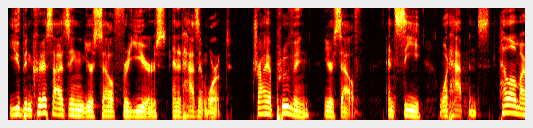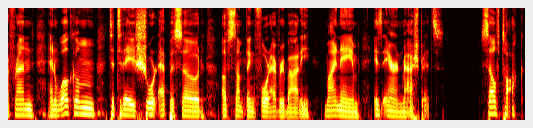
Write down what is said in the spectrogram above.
You've been criticizing yourself for years and it hasn't worked. Try approving yourself and see what happens. Hello, my friend, and welcome to today's short episode of Something for Everybody. My name is Aaron Machbitz. Self talk.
